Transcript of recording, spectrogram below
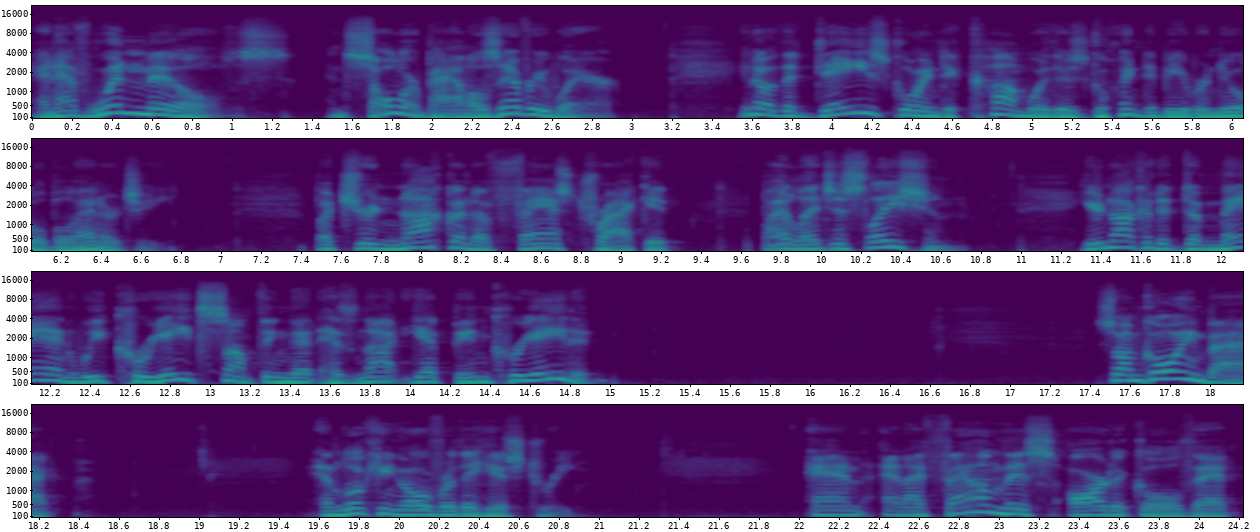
and have windmills and solar panels everywhere. You know, the day's going to come where there's going to be renewable energy, but you're not going to fast track it by legislation. You're not going to demand we create something that has not yet been created. So I'm going back and looking over the history. And, and I found this article that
